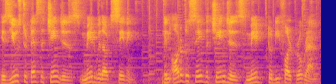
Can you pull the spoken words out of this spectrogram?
is used to test the changes made without saving. In order to save the changes made to default program,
